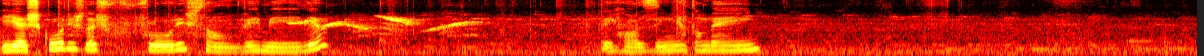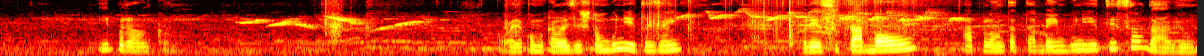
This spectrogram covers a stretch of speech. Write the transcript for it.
E as cores das flores são vermelha, tem rosinha também, e branca. Olha como que elas estão bonitas, hein? O preço tá bom, a planta tá bem bonita e saudável.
